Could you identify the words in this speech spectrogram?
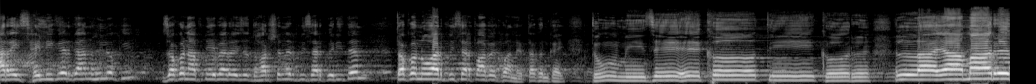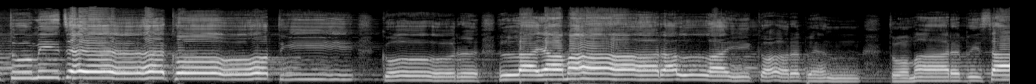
আর এই ছেলিকের গান হইল কি? যখন আপনি এবার ওই যে ধর্ষণের বিচার করিতেন তখন ও আর বিচার পাবে কনে? তখন খাই তুমি যে ক্ষতি কর আমার, তুমি যে ক্ষতি কর আমার, আল্লাহ করবেন তোমার বিচার।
